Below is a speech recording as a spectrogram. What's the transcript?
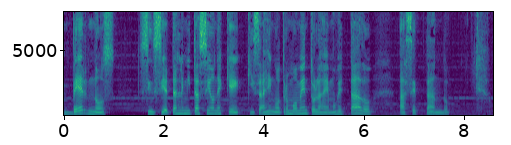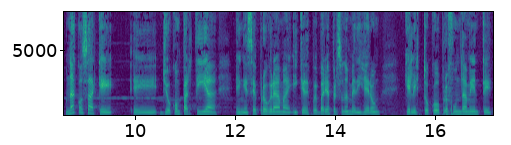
vernos sin ciertas limitaciones que quizás en otros momentos las hemos estado aceptando. Una cosa que eh, yo compartía en ese programa y que después varias personas me dijeron que les tocó profundamente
